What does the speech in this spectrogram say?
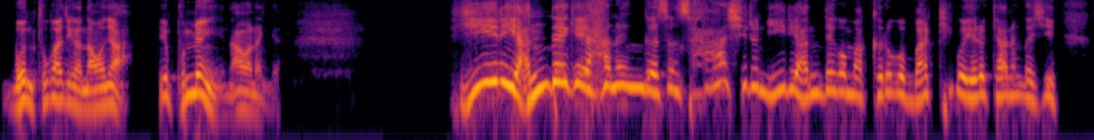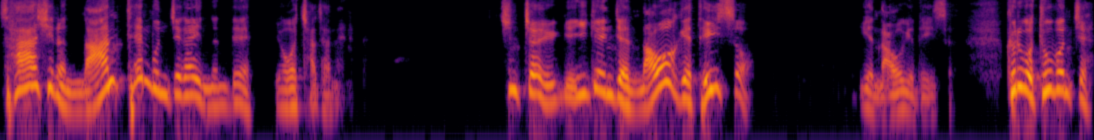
뭔 두 가지가 나오냐? 이거 분명히 나오는 게. 일이 안 되게 하는 것은 사실은 일이 안 되고 막 그러고 막히고 이렇게 하는 것이 사실은 나한테 문제가 있는데 요거 찾아내는. 진짜 이게, 이게 이제 나오게 돼 있어. 이게 나오게 돼 있어. 그리고 두 번째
